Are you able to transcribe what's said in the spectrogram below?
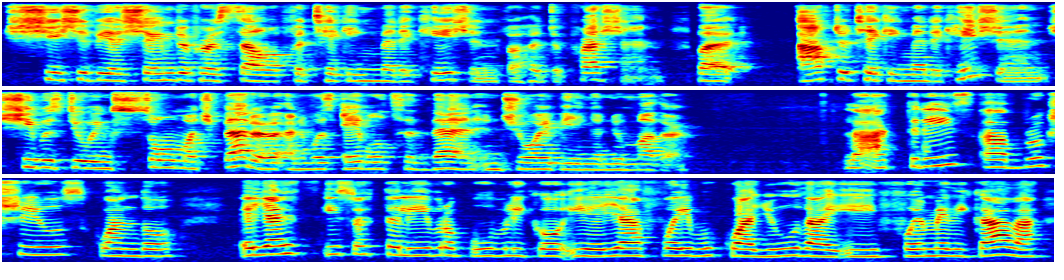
she should be ashamed of herself for taking medication for her depression. But after taking medication, she was doing so much better and was able to then enjoy being a new mother. La actriz uh, Brooke Shields, cuando ella hizo este libro público y ella fue y buscó ayuda y fue medicada,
